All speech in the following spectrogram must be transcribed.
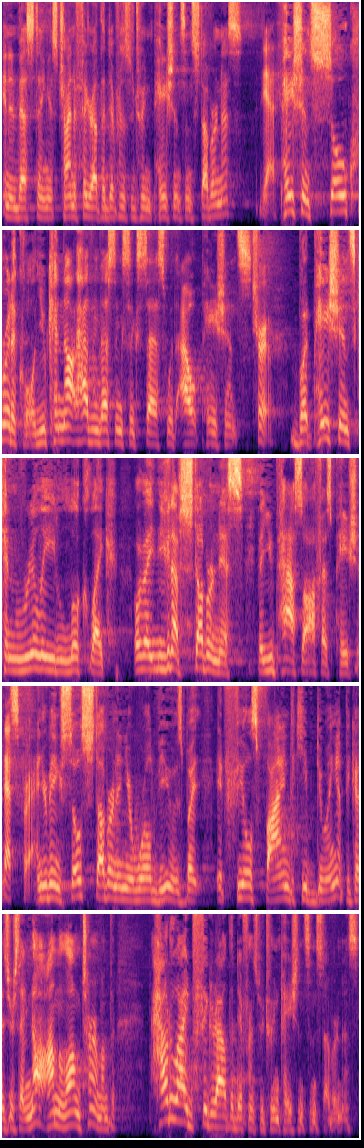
in investing is trying to figure out the difference between patience and stubbornness. Yes. Patience so critical. You cannot have investing success without patience. True. But patience can really look like, or you can have stubbornness that you pass off as patience. That's correct. And you're being so stubborn in your worldviews, but it feels fine to keep doing it because you're saying, no, I'm a long term how do I figure out the difference between patience and stubbornness?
